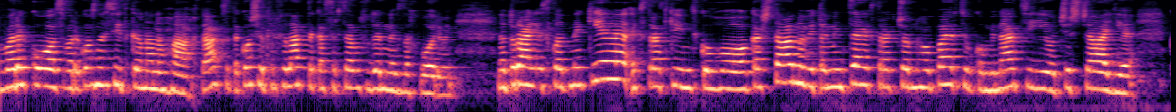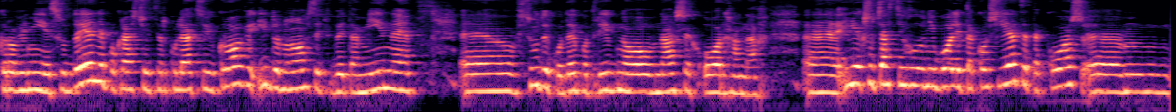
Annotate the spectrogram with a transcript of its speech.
варикоз, варикозна сітка на ногах, так, це також є профілактика серцево-судинних захворювань. Натуральні складники, екстракт кінського каштану, вітамін С, екстракт чорного перцю в комбінації очищає кров'яні судини, покращує циркуляцію крові і доносить вітаміни всюди, куди потрібно в наших органах. Е, І якщо часті головні болі також є, це також ем,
